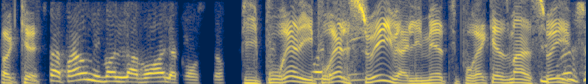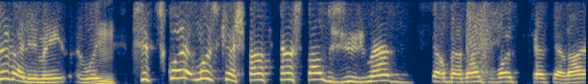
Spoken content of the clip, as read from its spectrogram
OK. Si prendre, il va l'avoir, le constat. Puis il pourrait, il pourrait le suivre à la limite. Il pourrait quasiment le suivre. Il pourrait le suivre à la limite, oui. Hmm. C'est quoi? Moi, ce que je pense, quand je parle du jugement du discernement du pouvoir discrétionnaire,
